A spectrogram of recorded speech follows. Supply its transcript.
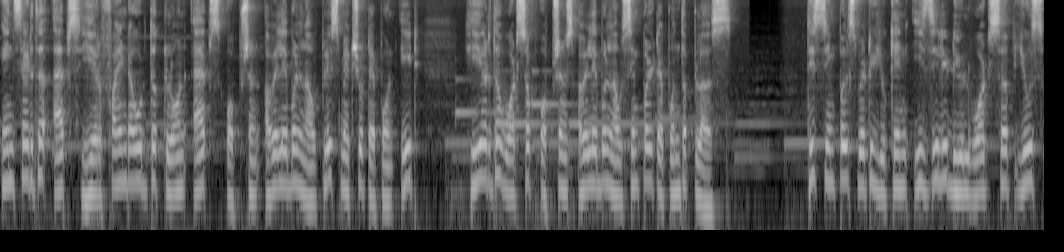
Inside the apps here find out the clone apps option available now please make sure tap on it. Here the WhatsApp options available now simple tap on the plus. This simple way to you can easily dual WhatsApp use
